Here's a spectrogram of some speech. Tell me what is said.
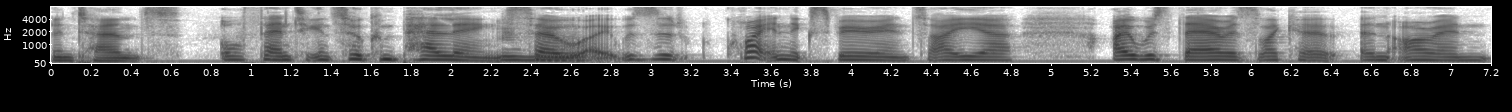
intense. authentic and so compelling. So Mm-hmm. it was a, quite an experience. I uh, I was there as like a an RN,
